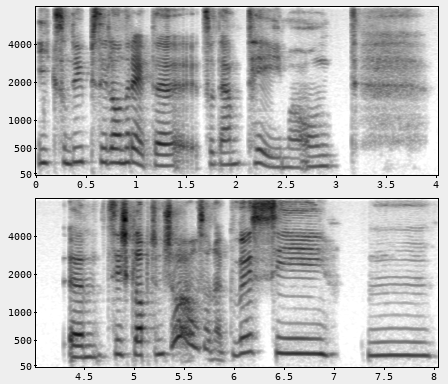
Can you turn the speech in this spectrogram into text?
X und Y reden zu diesem Thema. Und ähm, es ist, glaube ich, schon auch so eine gewisse mh, hm,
